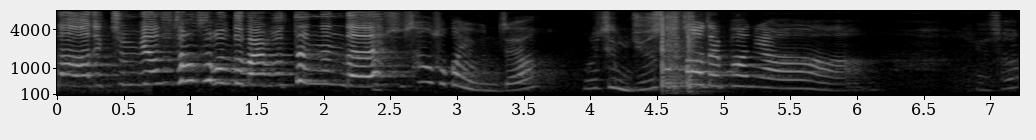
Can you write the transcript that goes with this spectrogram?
나 아직 준비한 수상 소감도 말 못했는데. 수상 소감이 문제야? 우리 지금 유서 써야 될 판이야 유서?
